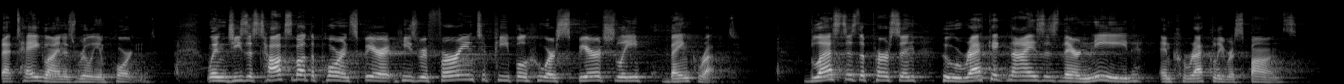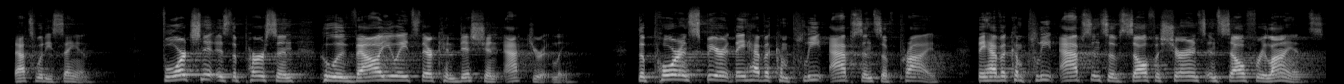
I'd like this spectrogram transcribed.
That tagline is really important. When Jesus talks about the poor in spirit, he's referring to people who are spiritually bankrupt. Blessed is the person who recognizes their need and correctly responds. That's what he's saying. Fortunate is the person who evaluates their condition accurately. The poor in spirit, they have a complete absence of pride. They have a complete absence of self assurance and self reliance.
